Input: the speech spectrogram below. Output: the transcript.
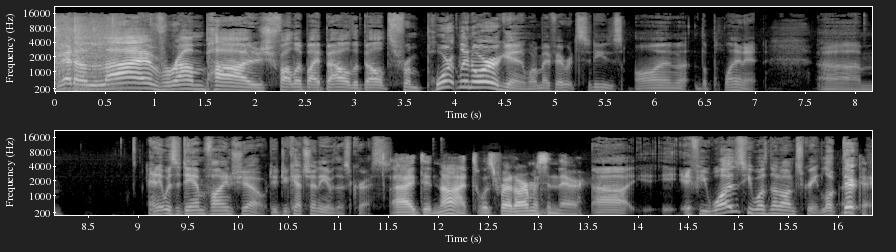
We had a live rampage followed by Battle of the Belts from Portland, Oregon, one of my favorite cities on the planet. Um, and it was a damn fine show. Did you catch any of this, Chris? I did not. Was Fred Armisen there? Uh, if he was, he was not on screen. Look, there, Okay.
